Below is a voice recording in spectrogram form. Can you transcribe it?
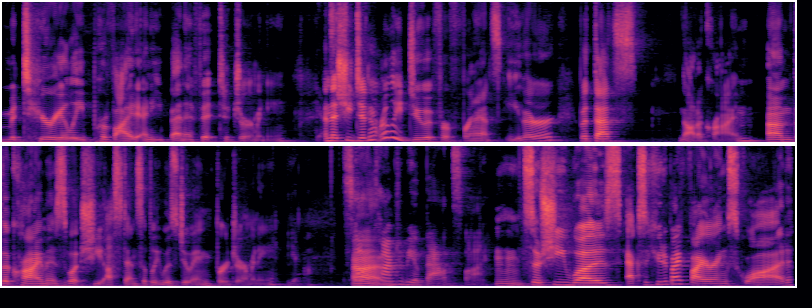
materially provide any benefit to Germany. And that she didn't really do it for France either, but that's not a crime. Um, the crime is what she ostensibly was doing for Germany. yeah. It's not a um, crime to be a bad spy. Mm, so she was executed by firing squad.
